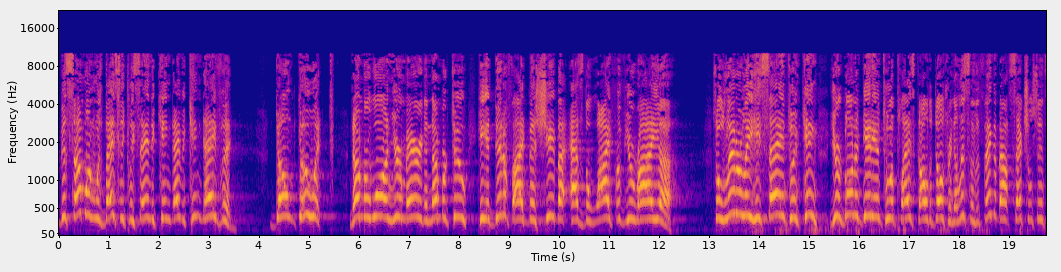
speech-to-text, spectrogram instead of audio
this someone was basically saying to King David, King David, don't do it. Number one, you're married. And number two, he identified Bathsheba as the wife of Uriah. So literally he's saying to him, King, you're going to get into a place called adultery. Now listen, the thing about sexual sins,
